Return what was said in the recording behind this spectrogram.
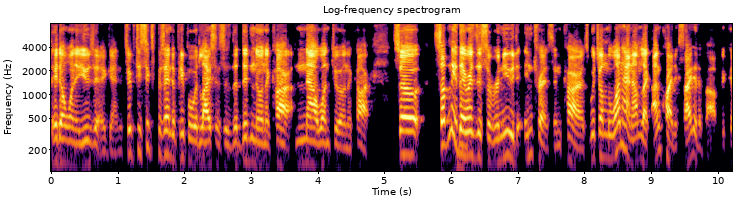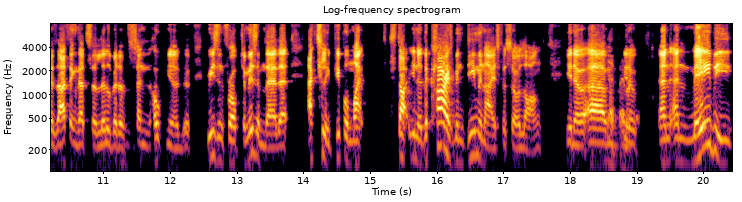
they don't want to use it again. 56% of people with licenses that didn't own a car now want to own a car. So suddenly there is this a renewed interest in cars, which on the one hand I'm like I'm quite excited about because I think that's a little bit of hope, you know, the reason for optimism there that actually people might start. You know, the car has been demonized for so long. You know, um, you know, and and maybe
